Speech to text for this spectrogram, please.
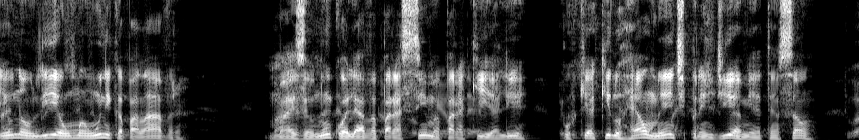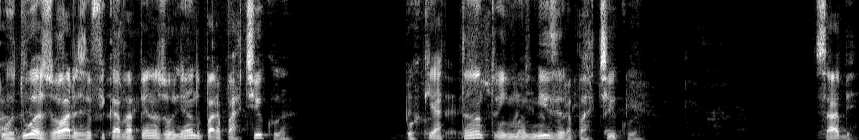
Eu não lia uma única palavra, mas eu nunca olhava para cima, para aqui e ali, porque aquilo realmente prendia a minha atenção. Por duas horas eu ficava apenas olhando para a partícula, porque há tanto em uma mísera partícula. Sabe?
